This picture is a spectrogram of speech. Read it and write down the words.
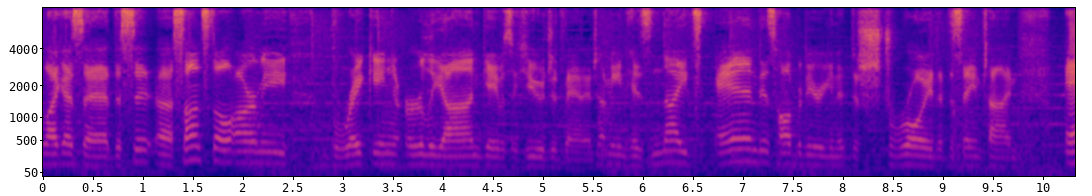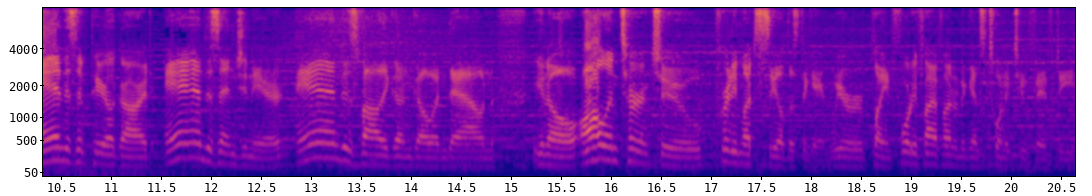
Like I said, the uh, Sonnstahl army breaking early on gave us a huge advantage. I mean, his knights and his halberdier unit destroyed at the same time, and his Imperial Guard, and his engineer, and his volley gun going down. You know, all in turn two, pretty much sealed us the game. We were playing 4,500 against 2,250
